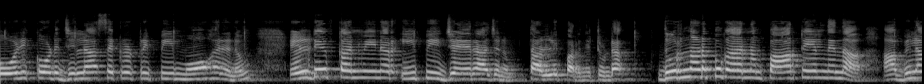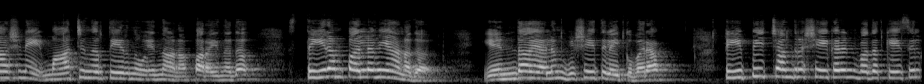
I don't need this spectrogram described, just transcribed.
കോഴിക്കോട് ജില്ലാ സെക്രട്ടറി പി മോഹനനും L D F convener E P ജയരാജനും തള്ളിപ്പറഞ്ഞിട്ടുണ്ട്. ദുർനടപ്പ് കാരണം പാർട്ടിയിൽ നിന്ന് അഭിലാഷിനെ മാറ്റി നിർത്തിയിരുന്നു എന്നാണ് പറയുന്നത്. സ്ഥിരം പല്ലവിയാണത്. എന്തായാലും വിഷയത്തിലേക്ക് വരാം. ടി പി ചന്ദ്രശേഖരൻ വധക്കേസിൽ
